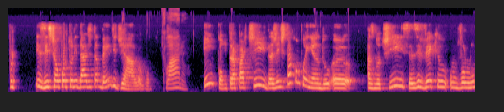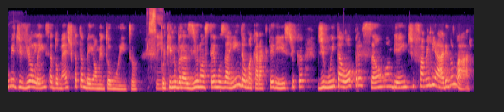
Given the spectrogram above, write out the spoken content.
Porque existe a oportunidade também de diálogo. Claro. Em contrapartida, a gente está acompanhando uh, as notícias e vê que o, o, volume de violência doméstica também aumentou muito. Sim. Porque no Brasil nós temos ainda uma característica de muita opressão no ambiente familiar e no lar,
